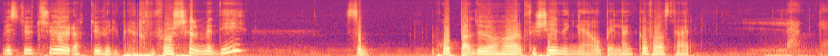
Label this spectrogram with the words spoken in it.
Hvis du tror at du vil gjøre en forskjell med de, så håper jeg du har forsyninger og blir lenka fast her lenge.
